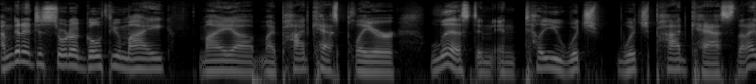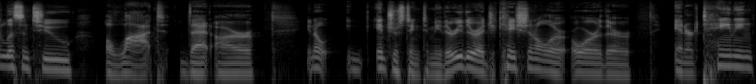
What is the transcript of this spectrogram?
I'm going to just sort of go through my my uh, my podcast player list and, and tell you which which podcasts that I listen to a lot that are you know interesting to me. They're either educational or or they're entertaining,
